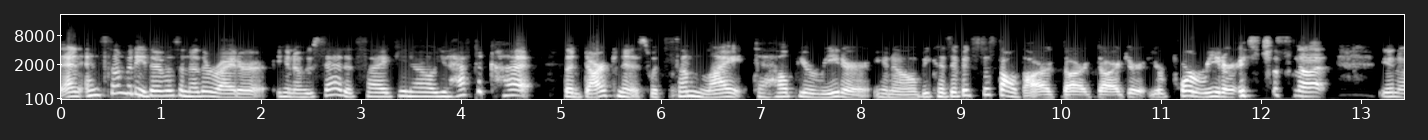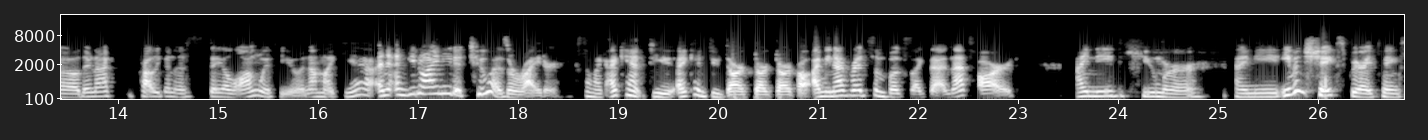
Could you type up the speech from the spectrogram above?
And and somebody there was another writer, you know, who said it's like, you know, you have to cut the darkness with some light to help your reader, you know, because if it's just all dark, dark, dark, your your poor reader is just not you know they're not probably going to stay along with you. And i'm like yeah. And, and you know i need it too as a writer because i'm like i can't do i can't do dark dark dark i mean i've read some books like that and that's hard. I need humor. I need even shakespeare i think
